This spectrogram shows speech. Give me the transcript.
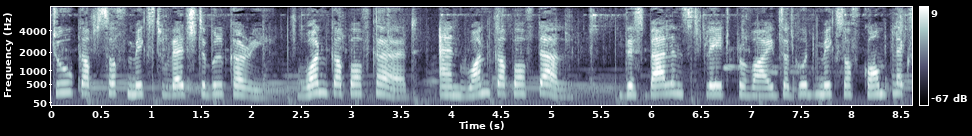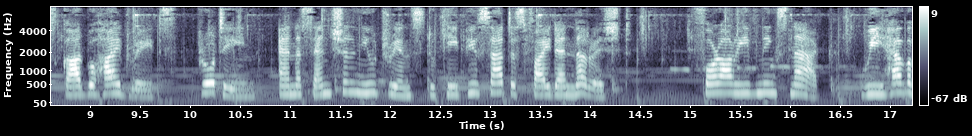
2 cups of mixed vegetable curry, 1 cup of curd, and 1 cup of dal. This balanced plate provides a good mix of complex carbohydrates, protein, and essential nutrients to keep you satisfied and nourished. For our evening snack, we have a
